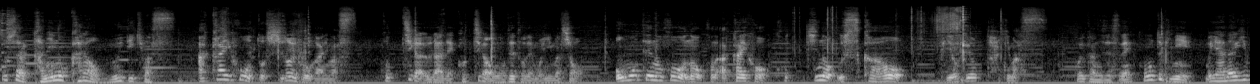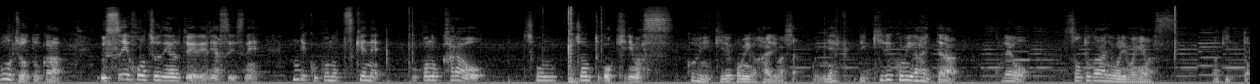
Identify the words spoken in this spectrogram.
そしたらカニの殻を剥いていきます。赤い方と白い方があります。こっちが裏で、こっちが表とでも言いましょう。表の方のこの赤い方、こっちの薄皮をピヨピヨっと剥きます。こういう感じですね。この時に、柳包丁とか、薄い包丁でやるとやりやすいですね。で、ここの付け根、ここの殻をちょんちょんとこう切ります。こういう風に切れ込みが入りました。ここにね。で、切れ込みが入ったら、これを外側に折り曲げます。パキッと。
